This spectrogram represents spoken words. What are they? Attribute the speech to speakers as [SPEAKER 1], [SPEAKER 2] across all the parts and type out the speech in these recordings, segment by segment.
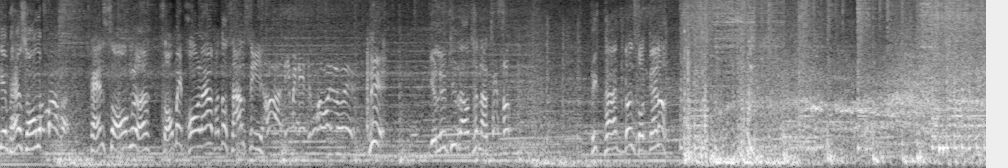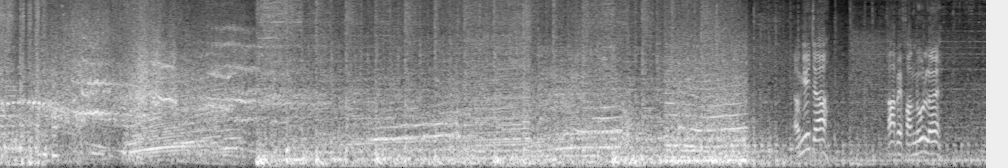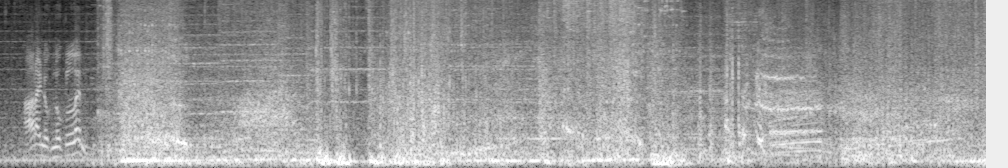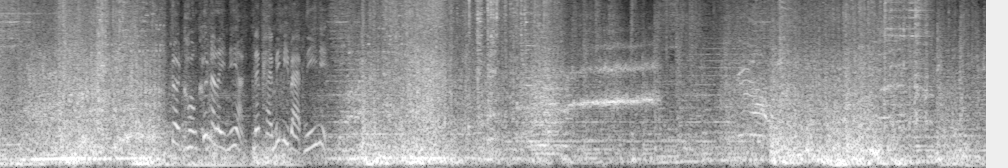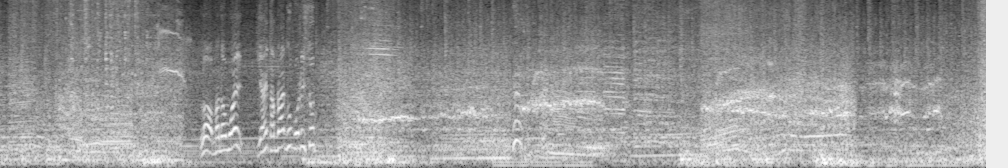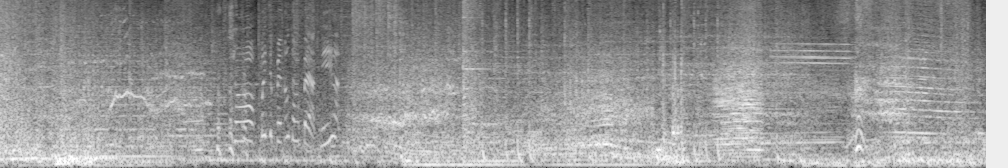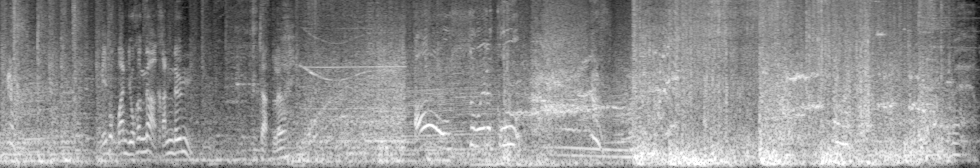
[SPEAKER 1] เตรียมแผนสองมาบ้างอะ
[SPEAKER 2] แผนสองเหรอสองไม่พอแล้วมันต้องสามสี่ห้า
[SPEAKER 3] นี่ไม่ได้ถึงร้อยเลย
[SPEAKER 2] นี่ อย่าลืมที่เราถนัดที่สุดพลิกแพลงด้นสดไงล่ะเอางี้จ้ะข้าไปฝั่งนู้นเลย หาอะไรหนุกๆเล่น
[SPEAKER 4] เกิดของขึ้นอะไรเนี่ย ในแผนไม่มีแบบนี้นี่
[SPEAKER 2] ล่อมันเอาไว้ อย่าให้ทำร้ายผู้บริสุทธิ์
[SPEAKER 4] ชอบไม่จำเป็นต้องทำแบบนี้อะ
[SPEAKER 2] มีพวกมันอยู่ข้างหน้าคันหนึ่ง จัดเลย
[SPEAKER 1] โอ้าสวยละกู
